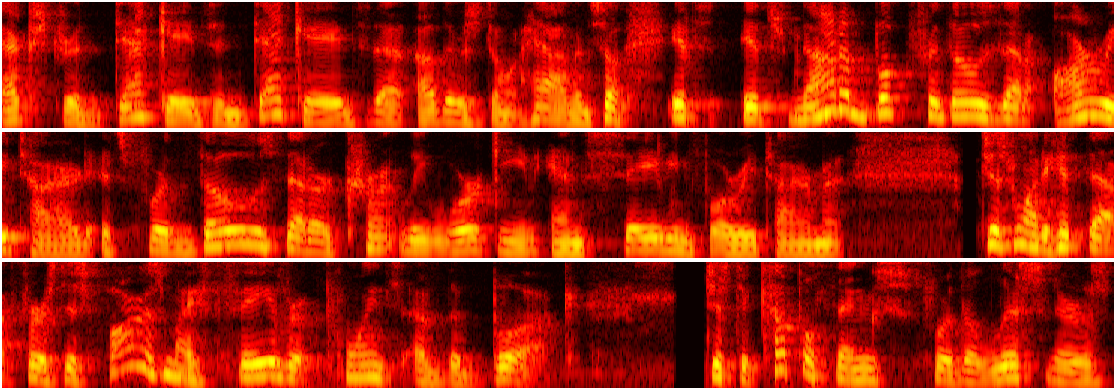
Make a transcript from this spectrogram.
extra decades and decades that others don't have. And so it's it's not a book for those that are retired. It's for those that are currently working and saving for retirement. Just want to hit that first. As far as my favorite points of the book, just a couple things for the listeners.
